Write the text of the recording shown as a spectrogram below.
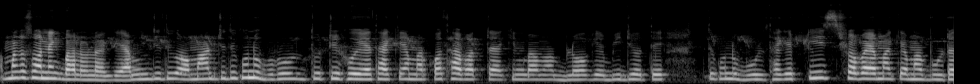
আমার কাছে অনেক ভালো লাগে। আমি যদি, আমার যদি কোনো ভুল ত্রুটি হয়ে থাকে, আমার কথাবার্তা কিংবা আমার ব্লগে, ভিডিওতে যদি কোনো ভুল থাকে প্লিজ সবাই আমাকে আমার ভুলটা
